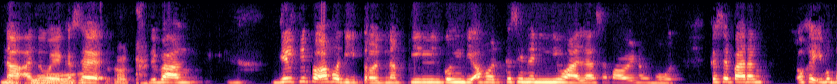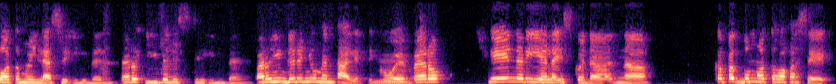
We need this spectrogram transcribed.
na Naku. ano eh, kasi, di ba, guilty po ako dito na feeling ko hindi ako kasi naniniwala sa power ng vote. Kasi parang, okay, iboboto mo yung lesser evil, pero evil is still evil. Parang yung ganun yung mentality ko eh. mm. eh. Pero, ngayon na-realize ko na na kapag bumoto ka kasi,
